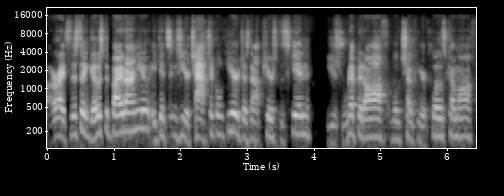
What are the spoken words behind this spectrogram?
All right, so this thing goes to bite on you. It gets into your tactical gear, it does not pierce the skin. You just rip it off, a little chunk of your clothes come off,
